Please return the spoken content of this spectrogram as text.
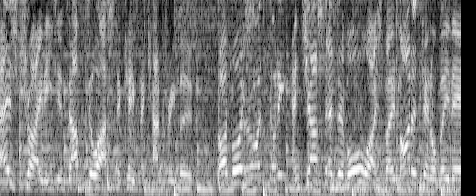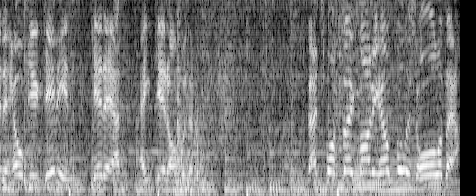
As tradies, it's up to us to keep the country moving. Right, boys? All right, Scotty. And just as they've always been, Mitre 10 will be there to help you get in, get out, and get on with it. That's what being mighty helpful is all about.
